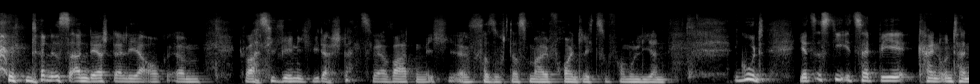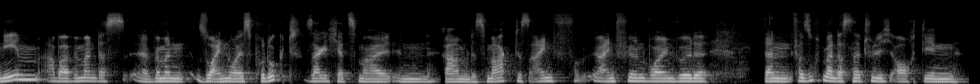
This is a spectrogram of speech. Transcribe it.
dann ist an der Stelle ja auch ähm, quasi wenig Widerstand zu erwarten. Ich äh, versuche das mal freundlich zu formulieren. Gut, jetzt ist die EZB kein Unternehmen, aber wenn man das, äh, wenn man so ein neues Produkt, sage ich jetzt mal, im Rahmen des Marktes einf einführen wollen würde, dann versucht man das natürlich auch den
